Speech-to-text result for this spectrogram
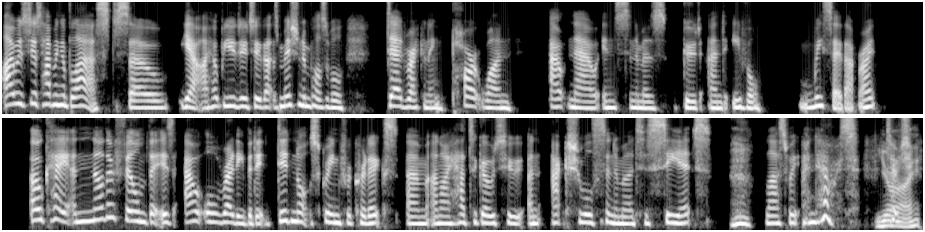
I was just having a blast. So yeah, I hope you do too. That's Mission Impossible Dead Reckoning, part one, out now in cinemas, good and evil. We say that, right? Okay, another film that is out already, but it did not screen for critics, um, and I had to go to an actual cinema to see it last week. I know it. you're right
